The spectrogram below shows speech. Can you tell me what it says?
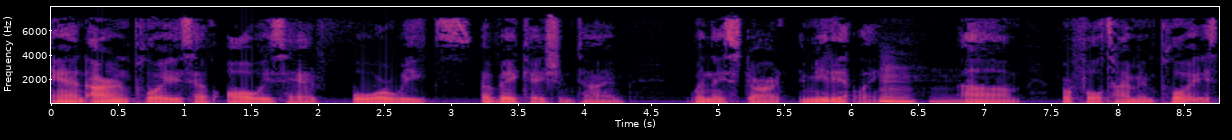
And our employees have always had four weeks of vacation time when they start immediately. Mhm. um, for full-time employees.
